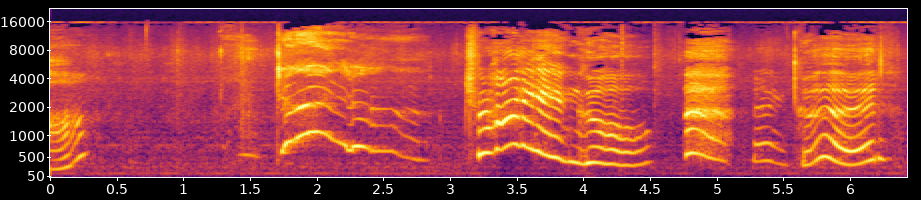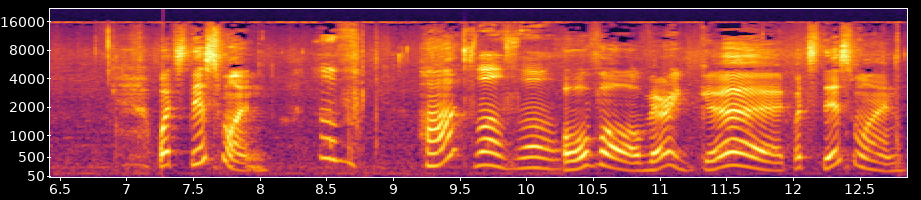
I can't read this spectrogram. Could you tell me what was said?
Huh? Triangle. Very good. What's this one? Huh? Oval. Oval. Very good. What's this one?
